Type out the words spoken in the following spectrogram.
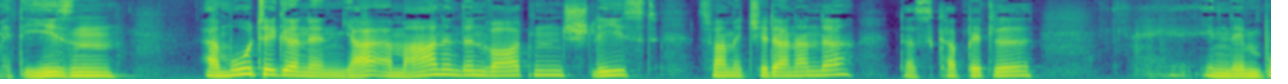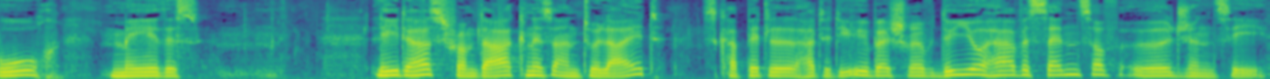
Mit diesen ermutigenden, ja ermahnenden Worten schließt Swami Chidananda das Kapitel in dem Buch May this Lead Us from Darkness unto Light, Das Kapitel hatte die Überschrift Do you have a sense of urgency?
